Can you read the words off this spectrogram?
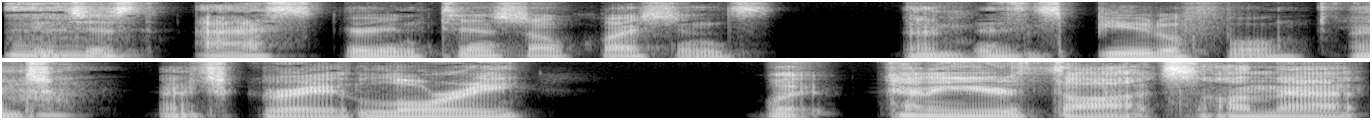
and Mm. just asks her intentional questions. and It's beautiful. That's that's great, Lori. What kind of your thoughts on that?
